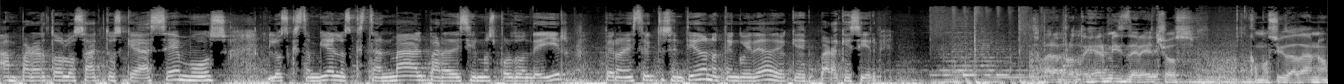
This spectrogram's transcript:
amparar todos los actos que hacemos, los que están bien, los que están mal, para decirnos por dónde ir, pero en estricto sentido no tengo idea de qué, para qué sirve. Para proteger mis derechos como ciudadano,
